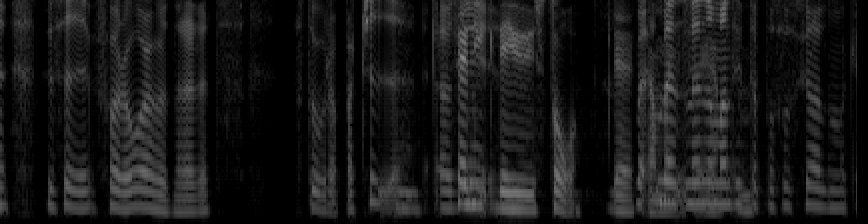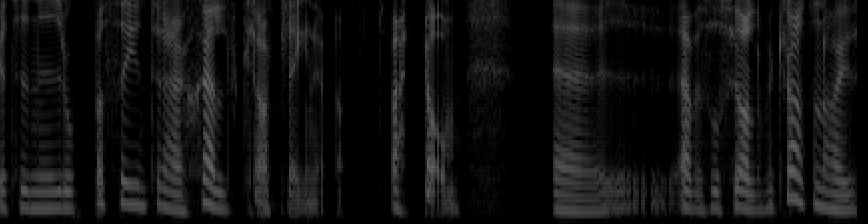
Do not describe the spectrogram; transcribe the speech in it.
du säger förra århundradets stora parti. Mm. Sen gick det ju i stå. men, men, men, om man tittar på socialdemokratin i Europa så är inte det här självklart längre. Tvärtom. Eh, även Socialdemokraterna har ju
